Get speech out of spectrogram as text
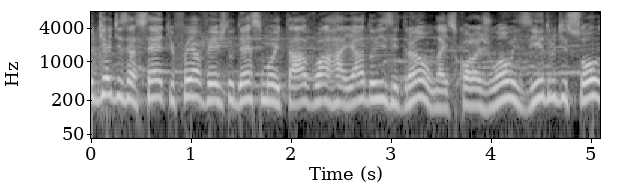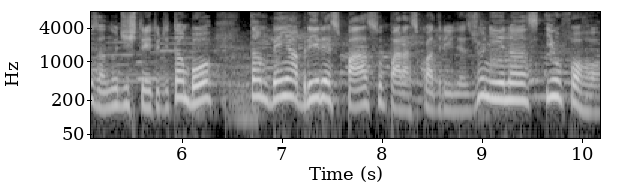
No dia 17 foi a vez do 18º Arraiado Isidrão, na Escola João Isidro de Souza, no distrito de Tambor, também abrir espaço para as quadrilhas juninas e o forró.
